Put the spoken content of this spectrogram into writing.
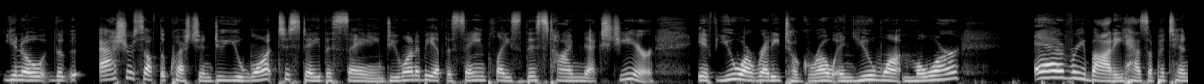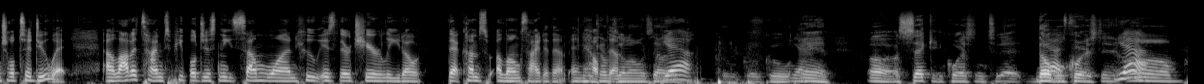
you know the ask yourself the question do you want to stay the same do you want to be at the same place this time next year if you are ready to grow and you want more everybody has a potential to do it a lot of times people just need someone who is their cheerleader that comes alongside of them and It help comes them alongside. Yeah. Cool, cool, cool. Yeah. And uh, a second question to that double Yes. question. Yeah. Um,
